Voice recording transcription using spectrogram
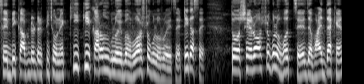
সেই বিগ আপডেটের পিছনে কি কি কারণগুলো এবং রহস্যগুলো রয়েছে, ঠিক আছে? তো সেই রহস্যগুলো হচ্ছে যে, ভাই দেখেন,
